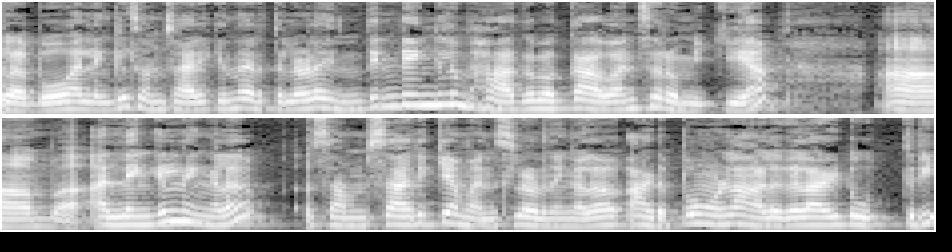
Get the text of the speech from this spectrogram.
ക്ലബോ അല്ലെങ്കിൽ സംസാരിക്കുന്ന തരത്തിലുള്ള എന്തിന്റെങ്കിലും ഭാഗമൊക്കെ ആവാൻ ശ്രമിക്കുക. അല്ലെങ്കിൽ നിങ്ങൾ സംസാരിക്കുക മനസ്സിലുള്ളൂ നിങ്ങൾ അടുപ്പമുള്ള ആളുകളായിട്ട് ഒത്തിരി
